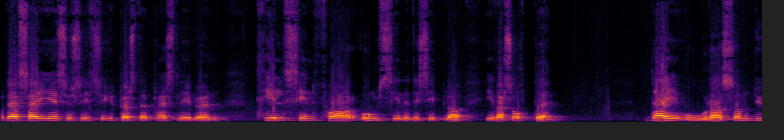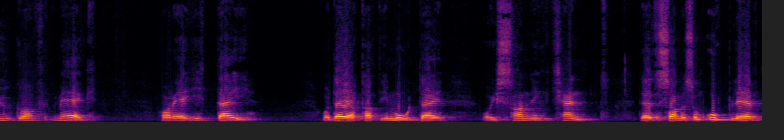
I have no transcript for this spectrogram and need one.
Og Der sier Jesus i sin ypperste prestelige bønn til sin far om sine disipler i vers 8. De orda som du gav meg, har jeg gitt deg, og de har tatt imot deg og i sanning kjent. Det er det samme som opplevd,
